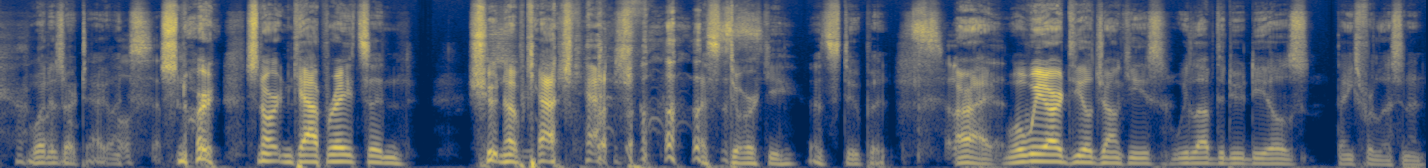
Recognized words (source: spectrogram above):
What is our tagline? Snort, snorting cap rates and shooting up cash. cash That's dorky. That's stupid. So All right. good. Well, we are deal junkies. We love to do deals. Thanks for listening.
